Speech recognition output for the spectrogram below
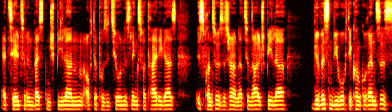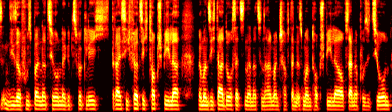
Er zählt zu den besten Spielern auf der Position des Linksverteidigers, ist französischer Nationalspieler, wir wissen, wie hoch die Konkurrenz ist in dieser Fußballnation. Da gibt's wirklich 30, 40 Topspieler. Wenn man sich da durchsetzt in der Nationalmannschaft, dann ist man Topspieler auf seiner Position.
